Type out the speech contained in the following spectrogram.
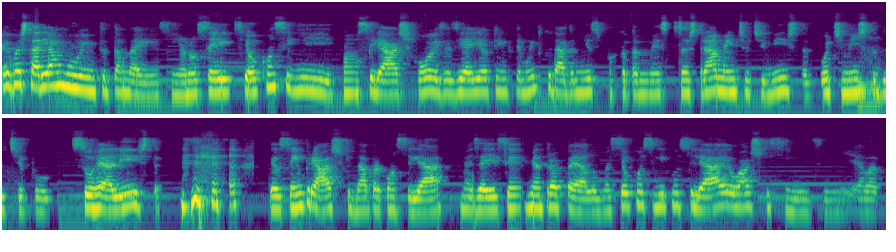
Eu gostaria muito também, assim, eu não sei se eu conseguir conciliar as coisas, e aí eu tenho que ter muito cuidado nisso, porque eu também sou extremamente otimista, otimista do tipo surrealista. eu sempre acho que dá para conciliar, mas aí sempre me atropelo. Mas se eu conseguir conciliar, eu acho que sim, assim, ela,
